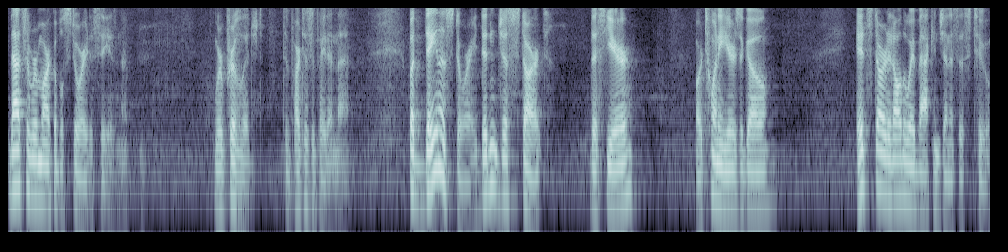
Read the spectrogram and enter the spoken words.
that's a remarkable story to see, isn't it? We're privileged to participate in that. But Dana's story didn't just start this year or 20 years ago. It started all the way back in Genesis 2,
